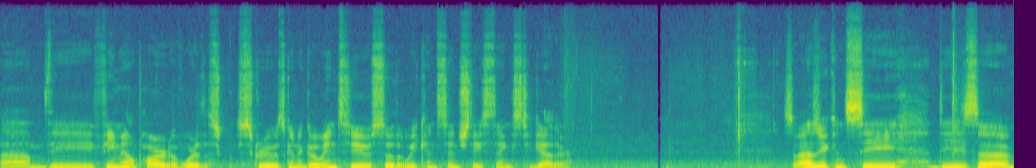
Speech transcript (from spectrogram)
um, the female part of where the sc screw is going to go into so that we can cinch these things together. So as you can see, these uh,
